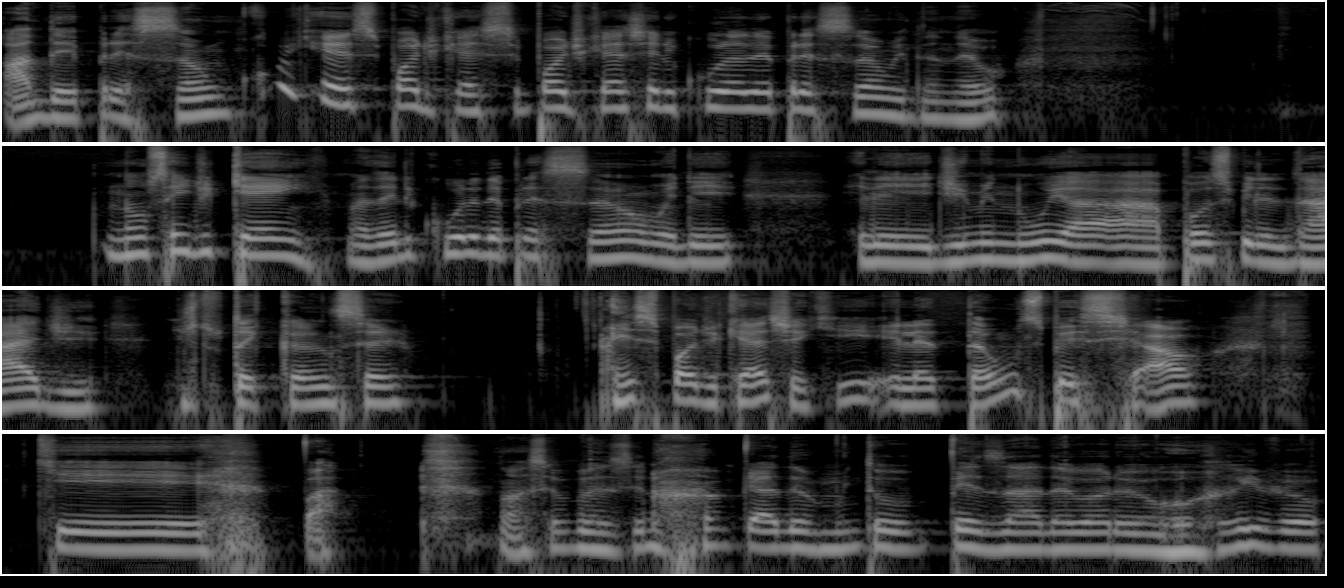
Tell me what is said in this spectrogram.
a depressão. Como é que é esse podcast? Esse podcast ele cura a depressão, entendeu? Não sei de quem, mas ele cura a depressão, ele, ele diminui a, a possibilidade de tu ter câncer. Esse podcast aqui, ele é tão especial que. Pá. Nossa, eu pensei numa piada muito pesada agora, horrível.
